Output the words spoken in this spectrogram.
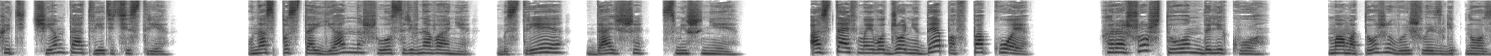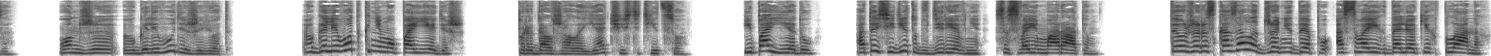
хоть чем-то ответить сестре. У нас постоянно шло соревнование. Быстрее, дальше, смешнее. «Оставь моего Джонни Деппа в покое!» Хорошо, что он далеко. Мама тоже вышла из гипноза. Он же в Голливуде живет. «В Голливуд к нему поедешь?» Продолжала я чистить яйцо. «И поеду. А ты сиди тут в деревне со своим Маратом. Ты уже рассказала Джонни Деппу о своих далеких планах?»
